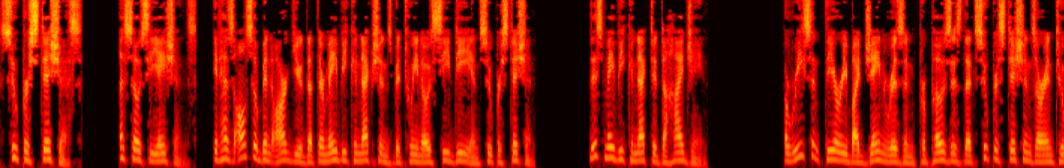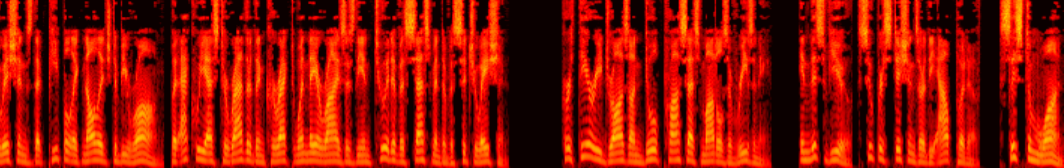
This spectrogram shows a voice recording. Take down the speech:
superstitious associations. It has also been argued that there may be connections between OCD and superstition. This may be connected to hygiene. A recent theory by Jane Risen proposes that superstitions are intuitions that people acknowledge to be wrong, but acquiesce to rather than correct when they arise as the intuitive assessment of a situation. Her theory draws on dual-process models of reasoning. In this view, superstitions are the output of «System 1»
